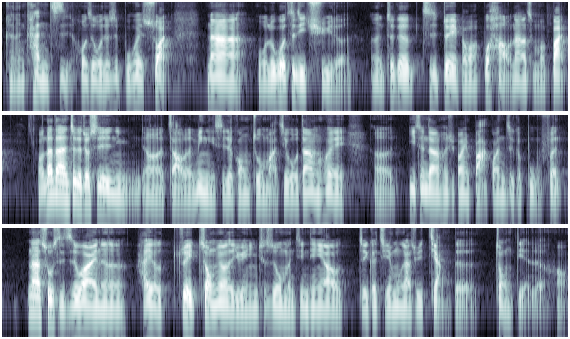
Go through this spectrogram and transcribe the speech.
可能看字，或者我就是不会算。那我如果自己取了，呃，这个字对宝宝不好，那要怎么办？哦，那当然这个就是你呃找了命理师的工作嘛，就我当然会呃医生当然会去帮你把关这个部分。那除此之外呢，还有最重要的原因就是我们今天要这个节目要去讲的重点了哦。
